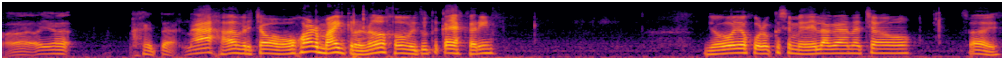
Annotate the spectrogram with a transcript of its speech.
Ya. Jeta. Nah, hombre, chavo, vamos a jugar Minecraft, ¿no? Hombre, tú te callas, Karim. Yo voy a jugar lo que se me dé la gana, chao. ¿Sabes?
